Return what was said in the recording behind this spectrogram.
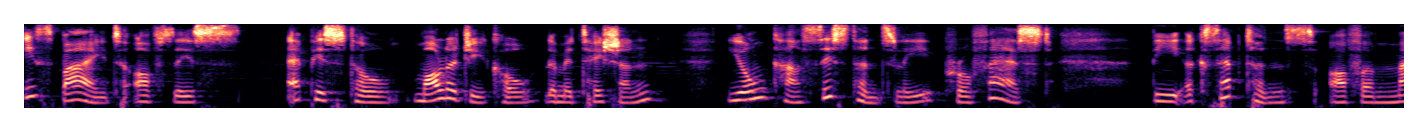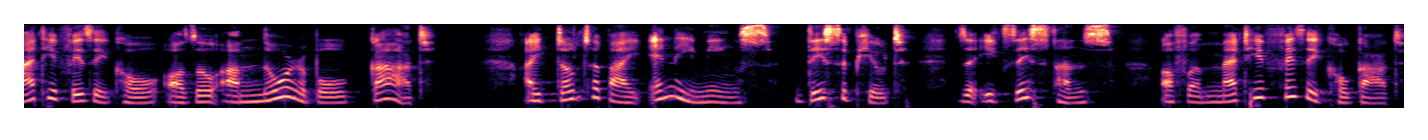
In spite of this epistemological limitation, Jung consistently professed the acceptance of a metaphysical, although unknowable, God. I don't by any means dispute the existence of a metaphysical God.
